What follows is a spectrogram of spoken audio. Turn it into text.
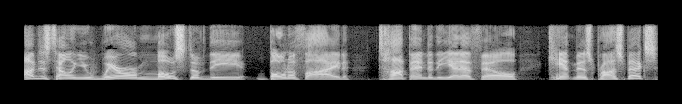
I'm just telling you where are most of the bona fide top end of the NFL can't miss prospects.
